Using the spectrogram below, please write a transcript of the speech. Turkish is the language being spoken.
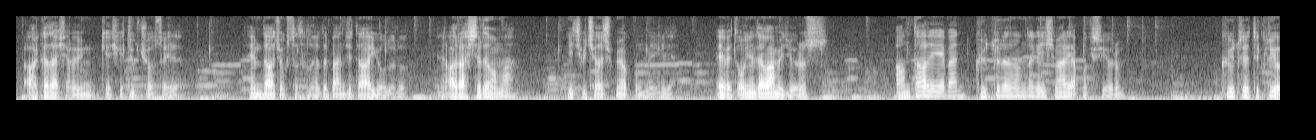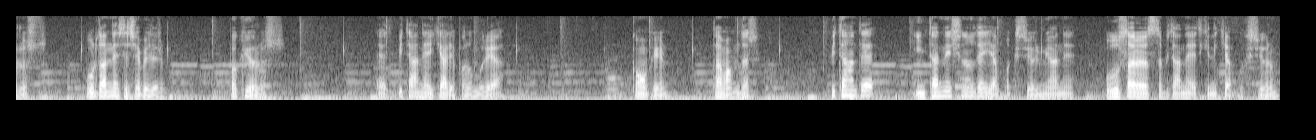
Arkadaşlar oyun keşke Türkçe olsaydı. Hem daha çok satılırdı. Bence daha iyi olurdu. Yani araştırdım ama hiçbir çalışma yok bununla ilgili. Evet, oyuna devam ediyoruz. Antalya'ya ben kültür alanında gelişmeler yapmak istiyorum. Kültüre tıklıyoruz. Buradan ne seçebilirim? Bakıyoruz. Evet bir tane heykel yapalım buraya. Confirm. Tamamdır. Bir tane de International Day yapmak istiyorum. Yani uluslararası bir tane etkinlik yapmak istiyorum.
